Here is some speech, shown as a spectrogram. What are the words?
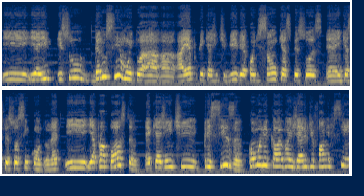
E, e aí isso denuncia muito a, a, a época em que a gente vive, a condição que as pessoas, é, em que as pessoas se encontram, né? E, e a proposta é que a gente precisa comunicar o evangelho de forma eficiente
